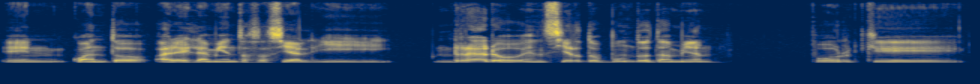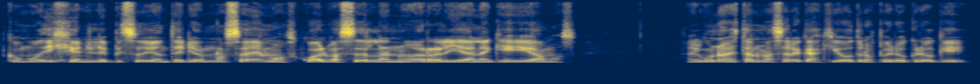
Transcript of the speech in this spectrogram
en cuanto al aislamiento social y raro en cierto punto también porque, como dije en el episodio anterior, no sabemos cuál va a ser la nueva realidad en la que vivamos. Algunos están más cerca que otros, pero creo que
